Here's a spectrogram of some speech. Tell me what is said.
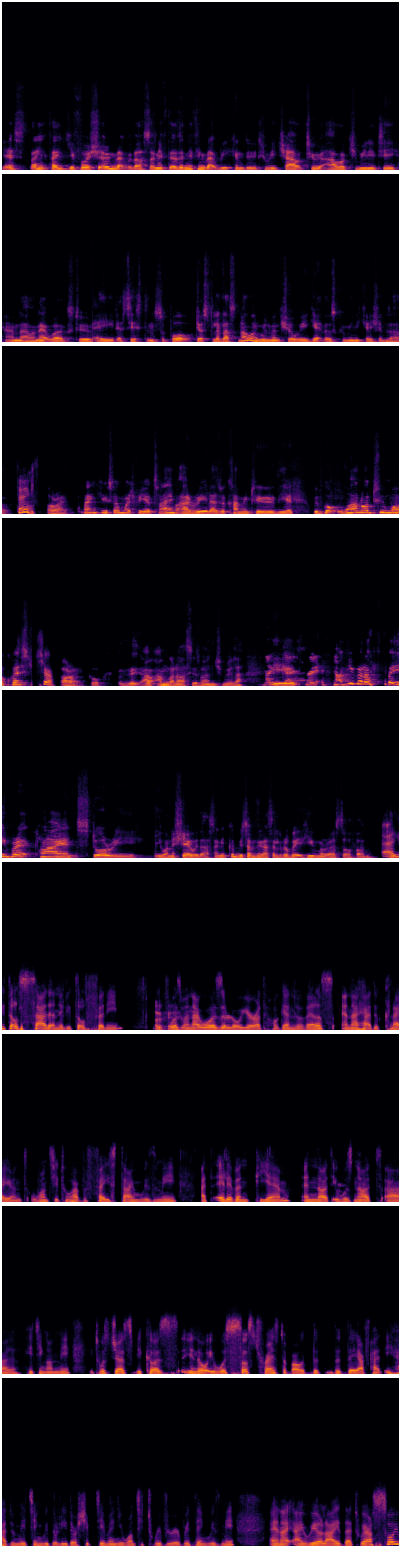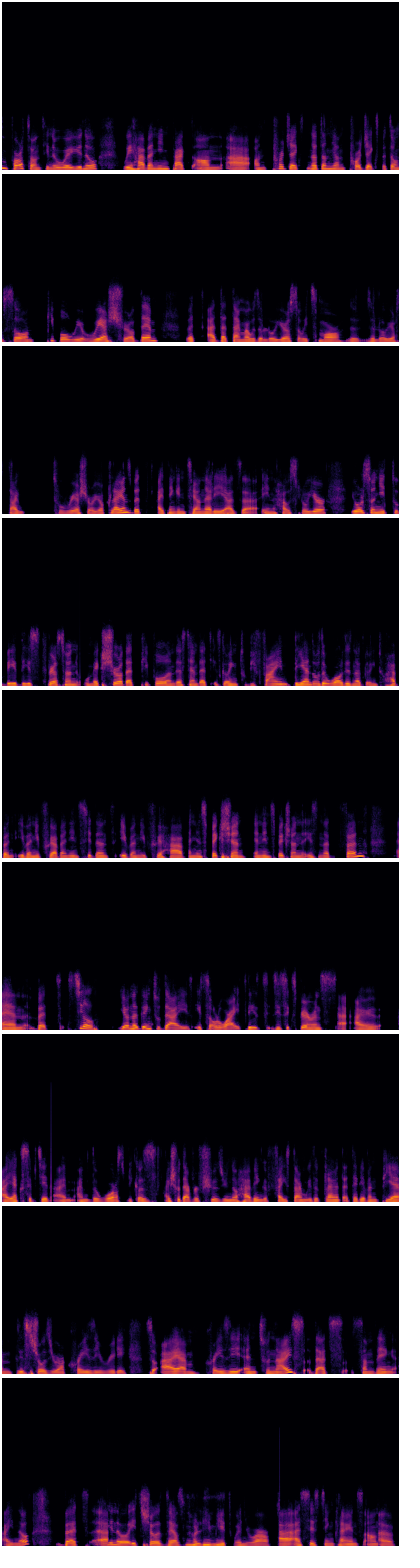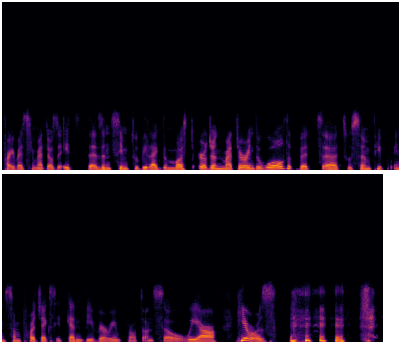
Yes, thank, thank you for sharing that with us. And if there's anything that we can do to reach out to our community and our networks to aid, assist, and support, just let us know and we'll make sure we get those communications out. Thanks. All right. Thank you so much for your time. I realize we're coming to the end. We've got one or two more questions. Sure. All right, cool. I'm going to ask this one, Jamila. No, go for it. have you got a favorite client story you want to share with us? And it could be something that's a little bit humorous or fun. A little sad and a little funny. It was when I was a lawyer at Hogan Lovells, and I had a client wanted to have a FaceTime with me at 11 p.m. and not it mm. was not uh, hitting on me. It was just because you know he was so stressed about the, the day I've had he had a meeting with the leadership team and he wanted to review everything with me. And I, I realized that we are so important in a way. You know, we have an impact on uh, on projects, not only on projects but also on people. We reassure them. But at that time I was a lawyer, so it's more the, the lawyer's time to reassure your clients. But I think internally, as an in-house lawyer, you also need to be this person who makes sure that people understand that it's going to be fine. The end of the world is not going to happen, even if we have an incident, even if we have an inspection. An inspection is not fun, and but still you're not going to die. It's all right. This this experience I, I accepted I'm, I'm the worst because I should have refused, you know, having a FaceTime with a client at 11 p.m. This shows you are crazy, really. So I am crazy and too nice. That's something I know. But, uh, you know, it shows there's no limit when you are uh, assisting clients on uh, privacy matters. It doesn't seem to be like the most urgent matter in the world, but uh, to some people in some projects, it can be very important. So we are heroes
